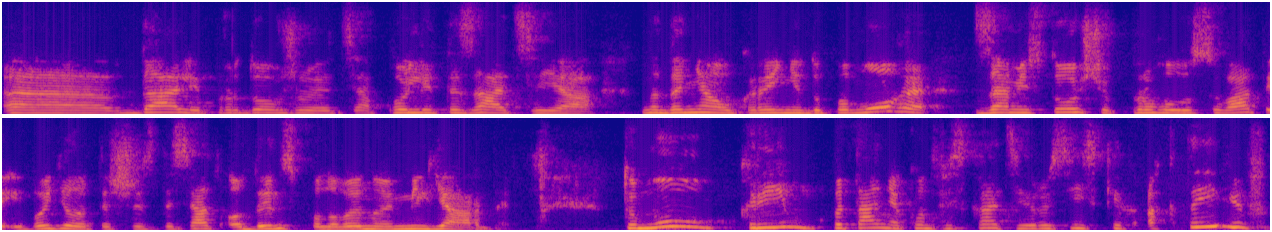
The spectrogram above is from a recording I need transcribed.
Е, Далі продовжується політизація надання Україні допомоги замість того, щоб проголосувати і виділити 61,5 мільярди. Тому, крім питання конфіскації російських активів,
